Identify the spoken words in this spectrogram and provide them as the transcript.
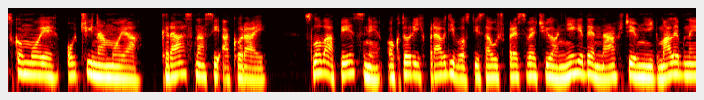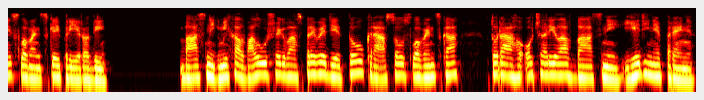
Slovensko moje, očina moja, krásna si ako raj. Slová piesne, o ktorých pravdivosti sa už presvedčil nejeden návštevník malebnej slovenskej prírody. Básnik Michal Valúšek vás prevedie tou krásou Slovenska, ktorá ho očarila v básni jedine preň,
